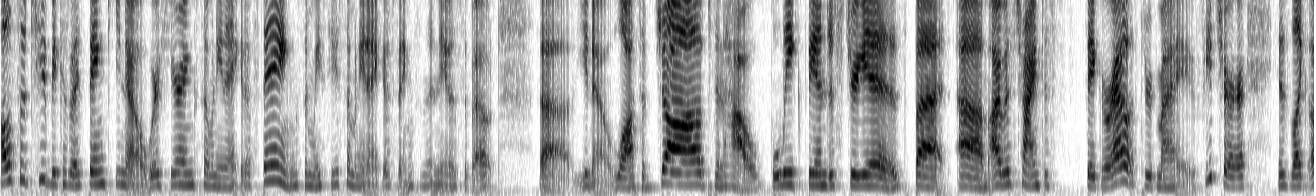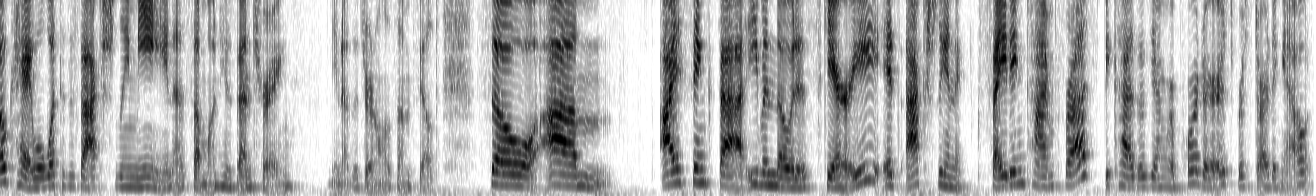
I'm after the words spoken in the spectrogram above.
also, too, because I think, you know, we're hearing so many negative things and we see so many negative things in the news about the, you know, loss of jobs and how bleak the industry is. But um, I was trying to figure out through my feature is like, okay, well, what does this actually mean as someone who's entering, you know, the journalism field? So, um, I think that even though it is scary, it's actually an exciting time for us because as young reporters, we're starting out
